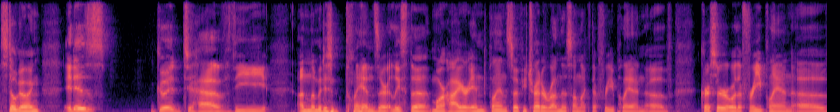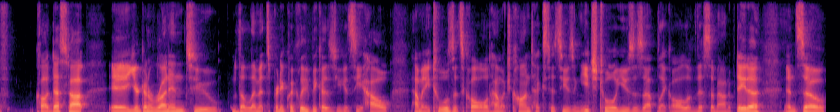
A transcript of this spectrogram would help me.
still going. It is good to have the unlimited plans or at least the more higher end plans. So if you try to run this on like the free plan of Cursor or the free plan of Claude Desktop, eh, you're going to run into the limits pretty quickly because you can see how how many tools it's called, how much context it's using. Each tool uses up like all of this amount of data, and so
